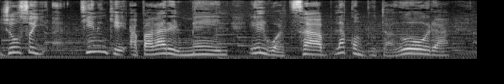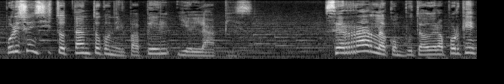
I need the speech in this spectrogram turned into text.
yo soy, tienen que apagar el mail, el WhatsApp, la computadora. Por eso insisto tanto con el papel y el lápiz cerrar la computadora, porque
